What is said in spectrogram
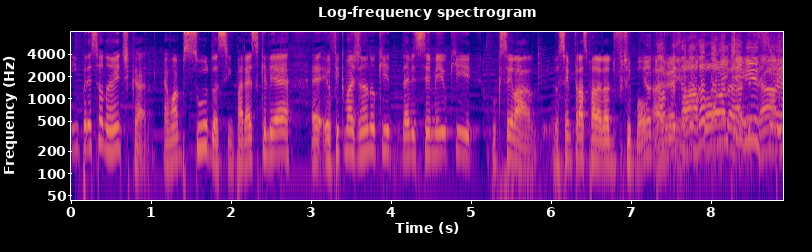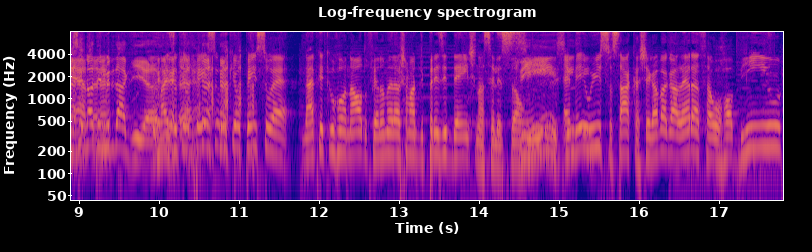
impressionante, cara. É um absurdo, assim. Parece que ele é, é, Eu fico imaginando que deve ser meio que. O que sei lá, eu sempre traço paralelo de futebol. Eu tava pensando exatamente agora, nisso. Não, Pensei no Ademir né? da Guia. Mas o que eu penso, o que eu penso é, na época que o Ronaldo Fenômeno era chamado de presidente na seleção. Sim, é sim, meio sim. isso, saca? Chegava a galera, sabe, o Robinho,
